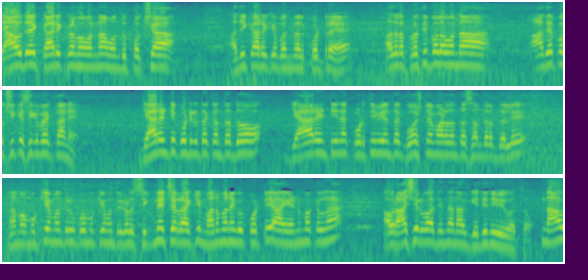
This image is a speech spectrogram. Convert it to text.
ಯಾವುದೇ ಕಾರ್ಯಕ್ರಮವನ್ನ ಒಂದು ಪಕ್ಷ ಅಧಿಕಾರಕ್ಕೆ ಬಂದ ಮೇಲೆ ಕೊಟ್ರೆ ಅದರ ಪ್ರತಿಫಲವನ್ನ ಅದೇ ಪಕ್ಷಕ್ಕೆ ಸಿಗಬೇಕು ತಾನೆ. ಗ್ಯಾರಂಟಿ ಕೊಟ್ಟಿರ್ತಕ್ಕಂಥದ್ದು ಗ್ಯಾರಂಟಿನ ಕೊಡ್ತೀವಿ ಅಂತ ಘೋಷಣೆ ಮಾಡಿದಂಥ ಸಂದರ್ಭದಲ್ಲಿ ನಮ್ಮ ಮುಖ್ಯಮಂತ್ರಿ, ಉಪಮುಖ್ಯಮಂತ್ರಿಗಳು ಸಿಗ್ನೇಚರ್ ಹಾಕಿ ಮನಮನೆಗೂ ಕೊಟ್ಟು ಆ ಹೆಣ್ಮಕ್ಳನ್ನ ಅವ್ರ ಆಶೀರ್ವಾದದಿಂದ ನಾವು ಗೆದ್ದಿದೀವಿ ಇವತ್ತು. ನಾವು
